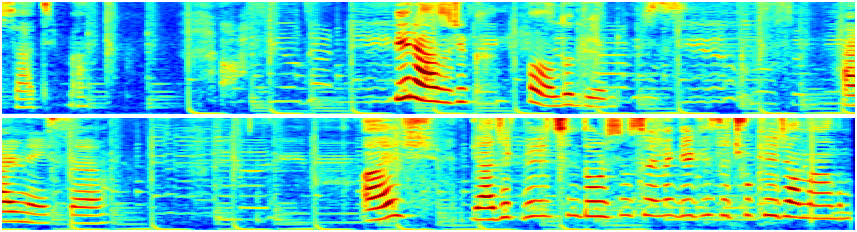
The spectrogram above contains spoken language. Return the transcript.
düzelteyim ben. Birazcık oldu diyebiliriz. Her neyse. Ay gelecekleri için doğrusunu söylemek gerekirse çok heyecanlandım.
